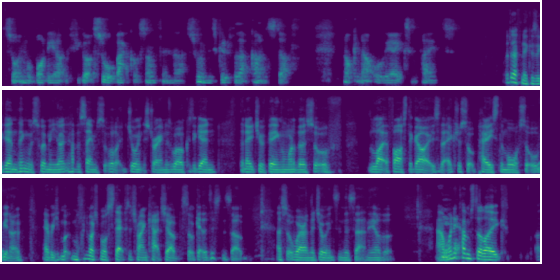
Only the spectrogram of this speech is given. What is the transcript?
sorting my body out. If you got a sore back or something, uh, swimming's good for that kind of stuff, knocking out all the aches and pains. Well, definitely, because again, the thing with swimming, you don't have the same sort of like joint strain as well. Because again, the nature of being one of those sort of lighter, faster guys, the extra sort of pace, the more sort of, you know, every much more steps to try and catch up, sort of get the distance up, a sort of wearing the joints in this, that, and the other. And yeah. when it comes to like, uh,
